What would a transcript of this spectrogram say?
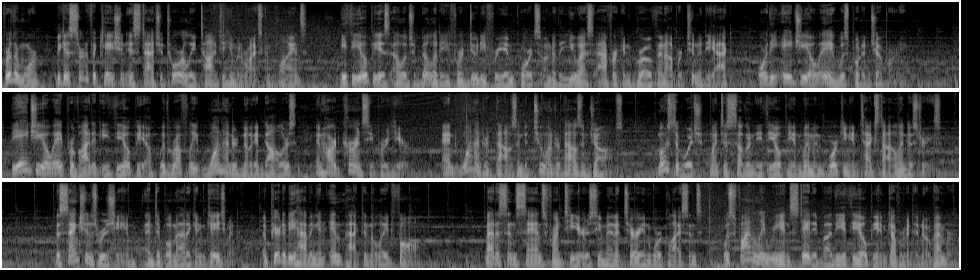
Furthermore, because certification is statutorily tied to human rights compliance, Ethiopia's eligibility for duty-free imports under the U.S. African Growth and Opportunity Act, or the AGOA, was put in jeopardy. The AGOA provided Ethiopia with roughly $100 million in hard currency per year and 100,000 to 200,000 jobs, most of which went to southern Ethiopian women working in textile industries. The sanctions regime and diplomatic engagement appear to be having an impact in the late fall. Medecins Sans Frontières humanitarian work license was finally reinstated by the Ethiopian government in November,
